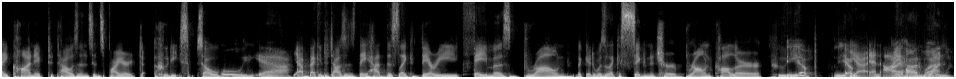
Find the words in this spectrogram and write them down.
iconic 2000s inspired hoodies. So, oh, yeah. Yeah. Back in 2000s, they had this like very famous brown, like it was like a signature brown color hoodie. Yep. Yep. Yeah. And I, I had one. one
